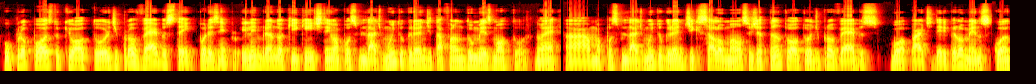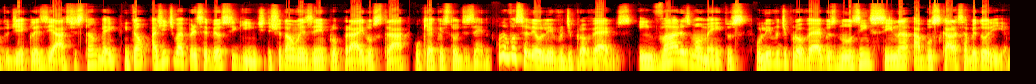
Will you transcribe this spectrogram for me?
o propósito que o autor de Provérbios tem, por exemplo. E lembrando aqui que a gente tem uma possibilidade muito grande de estar tá falando do mesmo autor, não é? Há uma possibilidade muito grande de que Salomão seja tanto o autor de Provérbios, boa parte dele pelo menos, quanto de Eclesiastes também. Então, Então, a gente vai perceber o seguinte, deixa eu dar um exemplo para ilustrar o que é que eu estou dizendo. Quando você lê o livro de Provérbios, em vários momentos, o livro de Provérbios nos ensina a buscar a sabedoria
